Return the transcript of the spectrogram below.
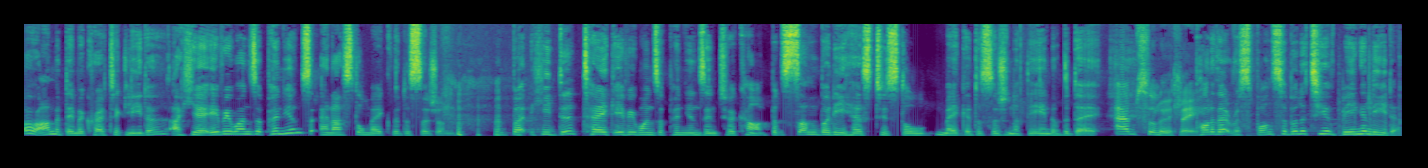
"Oh, I'm a democratic leader. I hear everyone's opinions and I still make the decision." but he did take everyone's opinions into account, but somebody has to still make a decision at the end of the day. Absolutely. Part of that responsibility of being a leader.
